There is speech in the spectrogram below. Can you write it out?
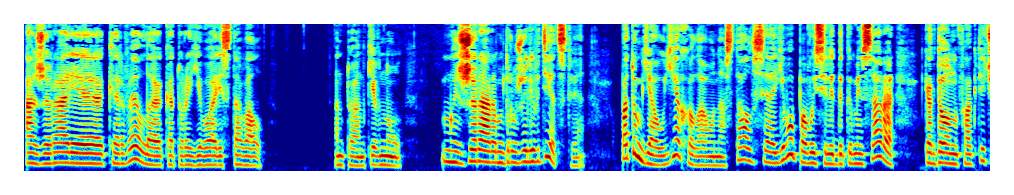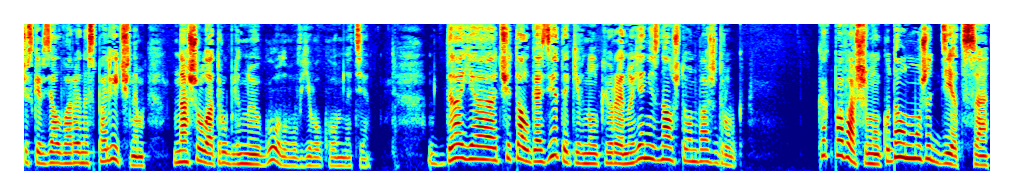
о Жераре Кервелла, который его арестовал? Антуан кивнул. Мы с Жераром дружили в детстве. Потом я уехала, а он остался. Его повысили до комиссара, когда он фактически взял Варена с поличным, нашел отрубленную голову в его комнате. «Да, я читал газеты», — кивнул Кюре, — «но я не знал, что он ваш друг». «Как по-вашему, куда он может деться?»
